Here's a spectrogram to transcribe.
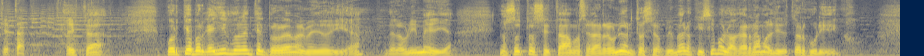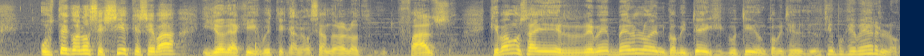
¿Qué tal? Ahí está. ¿Por qué? Porque ayer durante el programa al mediodía, de la una y media, nosotros estábamos en la reunión, entonces lo primero que hicimos lo agarramos al director jurídico. Usted conoce si es que se va y yo de aquí, viste, cargoseándolo al otro. Falso. Que vamos a rever- verlo en comité ejecutivo, en comité no tiene por qué verlo.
